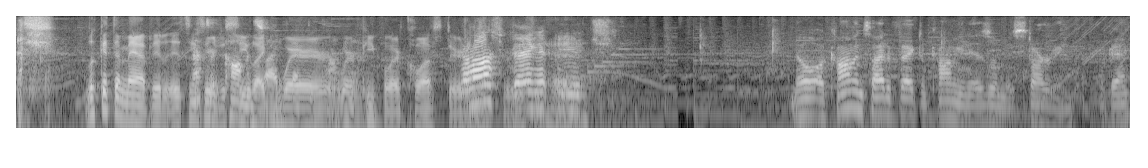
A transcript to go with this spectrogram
Look at the map. It, it's That's easier to see like where where people are clustered. Gosh, dang it, should head. Peach. No, a common side effect of communism is starving. Okay.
